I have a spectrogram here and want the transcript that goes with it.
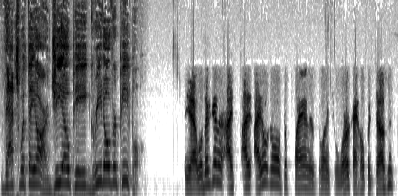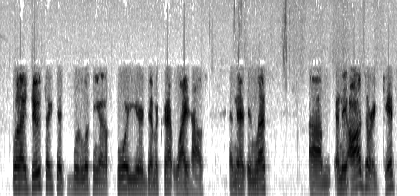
That's what they are. GOP, greed over people. Yeah, well, they're going to, I, I, I don't know if the plan is going to work. I hope it doesn't. But I do think that we're looking at a four year Democrat White House and that unless, um, and the odds are against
